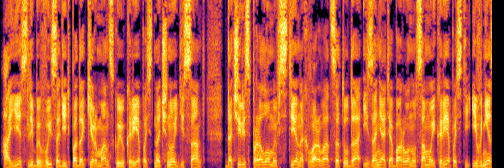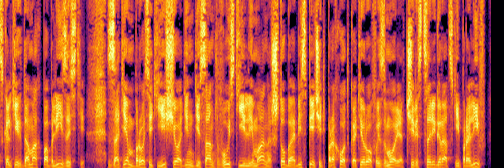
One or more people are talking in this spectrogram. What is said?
А если бы высадить под Акерманскую крепость ночной десант, да через проломы в стенах ворваться туда и занять оборону самой крепости и в нескольких домах поблизости, затем бросить еще один десант в устье лимана, чтобы обеспечить проход катеров из моря через Цареградский пролив —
